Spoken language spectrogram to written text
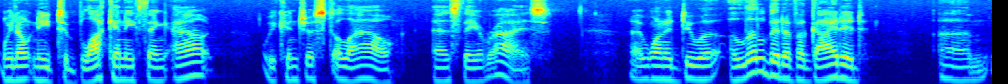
we don't need to block anything out, we can just allow as they arise. I want to do a, a little bit of a guided um,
